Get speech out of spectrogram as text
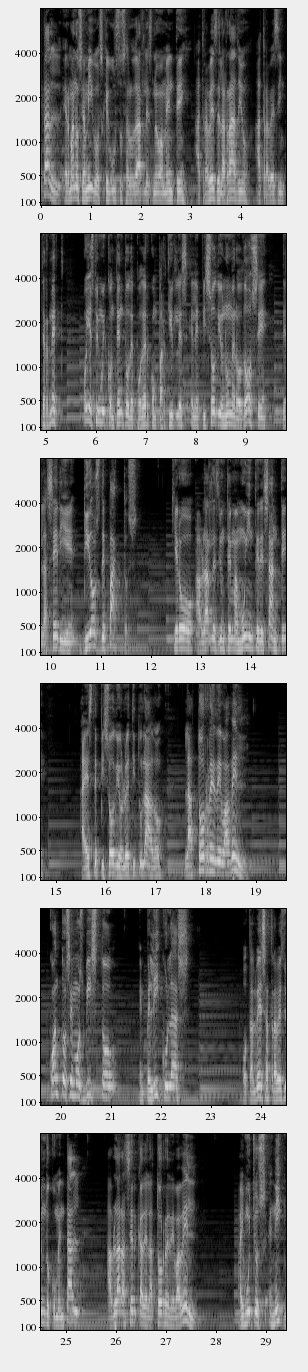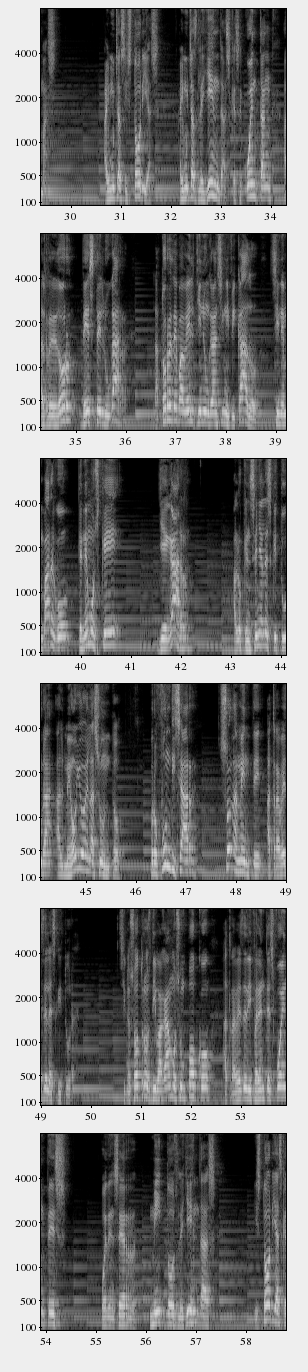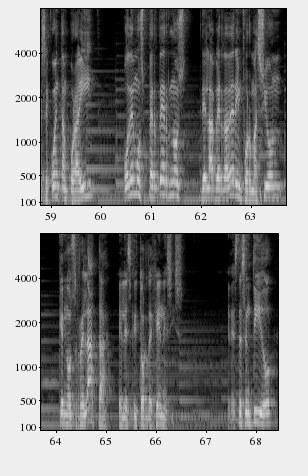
Tal, hermanos y amigos? Qué gusto saludarles nuevamente a través de la radio, a través de internet. Hoy estoy muy contento de poder compartirles el episodio número 12 de la serie Dios de Pactos. Quiero hablarles de un tema muy interesante. A este episodio lo he titulado La Torre de Babel. ¿Cuántos hemos visto en películas o tal vez a través de un documental hablar acerca de la Torre de Babel? Hay muchos enigmas, hay muchas historias, hay muchas leyendas que se cuentan alrededor de este lugar. La Torre de Babel tiene un gran significado, sin embargo, tenemos que llegar a lo que enseña la escritura, al meollo del asunto, profundizar solamente a través de la escritura. Si nosotros divagamos un poco a través de diferentes fuentes, pueden ser mitos, leyendas, historias que se cuentan por ahí, podemos perdernos de la verdadera información que nos relata el escritor de Génesis. En este sentido,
